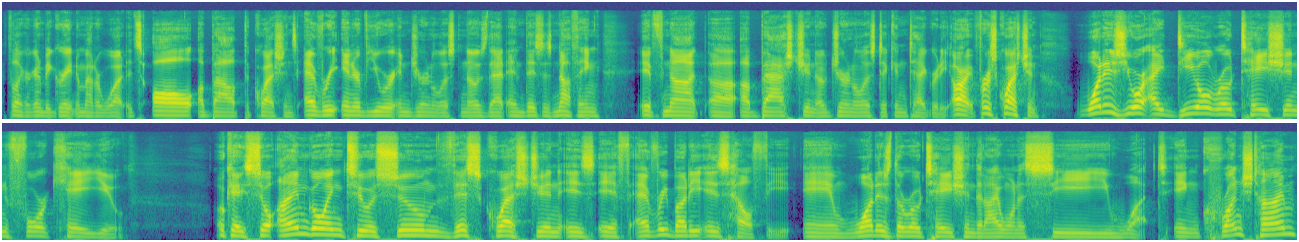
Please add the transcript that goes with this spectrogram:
I feel like, are going to be great no matter what. It's all about the questions. Every interviewer and journalist knows that. And this is nothing if not uh, a bastion of journalistic integrity. All right, first question What is your ideal rotation for KU? Okay, so I'm going to assume this question is if everybody is healthy and what is the rotation that I want to see what? In crunch time?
